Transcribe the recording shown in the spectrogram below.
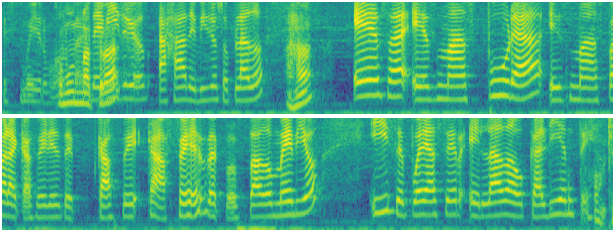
es muy hermosa. ¿Como un matraz? De vidrio, ajá, de vidrio soplado. Ajá. Esa es más pura, es más para cafés de café, cafés de tostado medio y se puede hacer helada o caliente. Ok.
